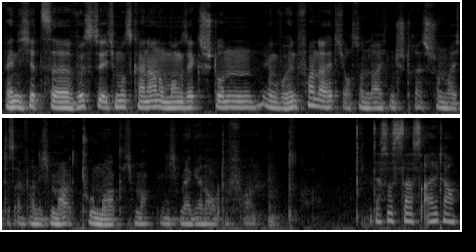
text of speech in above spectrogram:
Wenn ich jetzt äh, wüsste, ich muss, keine Ahnung, morgen sechs Stunden irgendwo hinfahren, da hätte ich auch so einen leichten Stress schon, weil ich das einfach nicht mag, tun mag. Ich mag nicht mehr gerne Auto fahren. Das ist das Alter,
